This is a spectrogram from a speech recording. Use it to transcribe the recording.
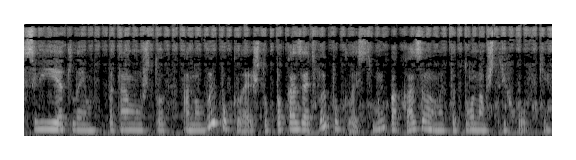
светлым, потому что оно выпуклое. Чтобы показать выпуклость, мы показываем это тоном штриховки.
